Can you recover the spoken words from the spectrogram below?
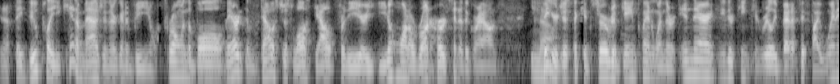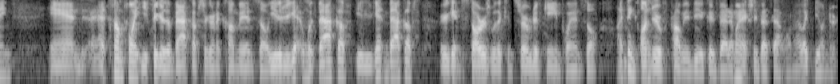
and if they do play, you can't imagine they're going to be, you know, throwing the ball. They are Dallas just lost Gallup for the year. You don't want to run Hurts into the ground. You no. figure just a conservative game plan when they're in there. Neither team can really benefit by winning. And at some point, you figure the backups are going to come in. So either you're getting with backup, either you're getting backups, or you're getting starters with a conservative game plan. So I think under would probably be a good bet. I might actually bet that one. I like the under.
